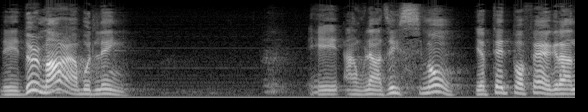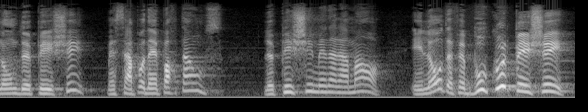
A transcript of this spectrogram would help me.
Les deux meurent en bout de ligne. Et en voulant dire, Simon, il n'a peut-être pas fait un grand nombre de péchés, mais ça n'a pas d'importance. Le péché mène à la mort. Et l'autre a fait beaucoup de péchés.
